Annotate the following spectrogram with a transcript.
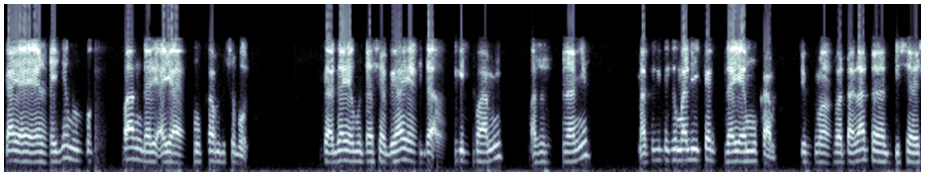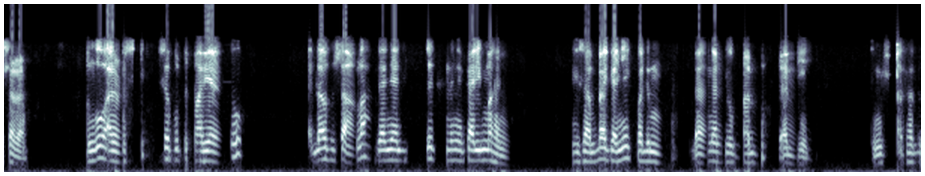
Ayat yang lainnya merupakan bang dari ayat mukam tersebut. Jika ada yang mutasyabiah yang tidak kita fahami maksud sebenarnya, maka kita kembalikan ke ayat mukam. Firman Allah Ta'ala dan Isa Salam. Tunggu al-Masih seputar Maria itu adalah utusan Allah dan yang diceritakan dengan kalimahnya. Disampaikannya kepada dengan kepada dan ini. Ini satu.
